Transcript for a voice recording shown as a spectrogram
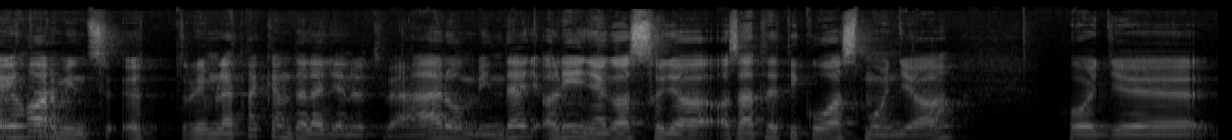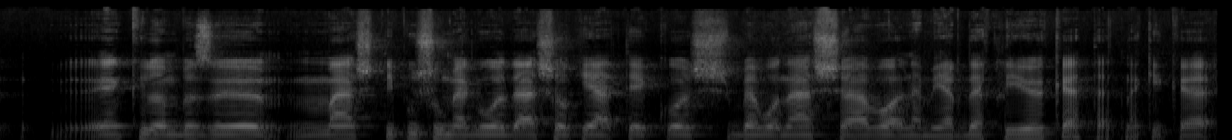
Érte. 35 rém lett nekem, de legyen 53, mindegy. A lényeg az, hogy a- az Atletico azt mondja, hogy ilyen különböző más típusú megoldások játékos bevonásával nem érdekli őket, tehát nekik e,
